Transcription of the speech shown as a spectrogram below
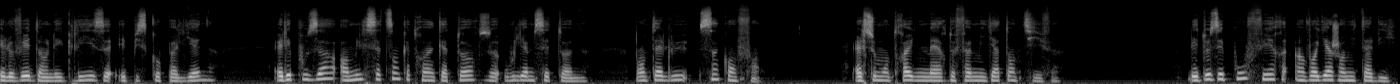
Élevée dans l'église épiscopalienne, elle épousa en 1794 William Seton, dont elle eut cinq enfants. Elle se montra une mère de famille attentive. Les deux époux firent un voyage en Italie,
